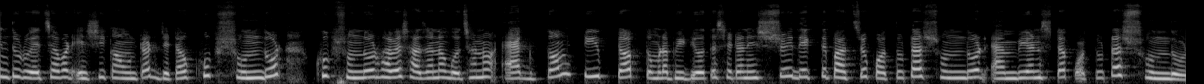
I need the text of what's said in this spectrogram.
কিন্তু রয়েছে আবার এসি কাউন্টার যেটাও খুব সুন্দর খুব সুন্দরভাবে সাজানো গোছানো একদম টিপ টপ তোমরা ভিডিওতে সেটা নিশ্চয়ই দেখতে পাচ্ছ কতটা সুন্দর অ্যাম্বিয়েন্সটা কতটা সুন্দর।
